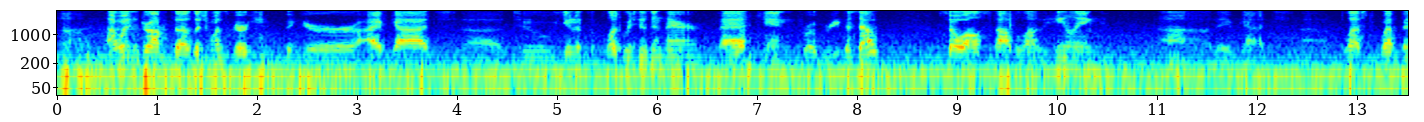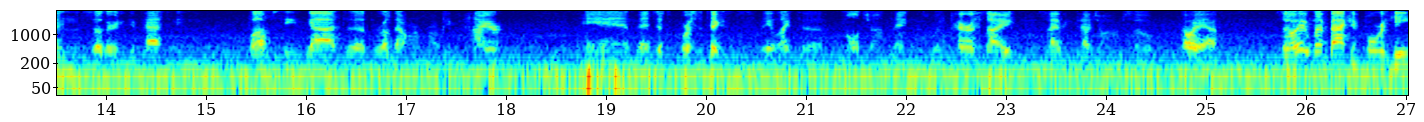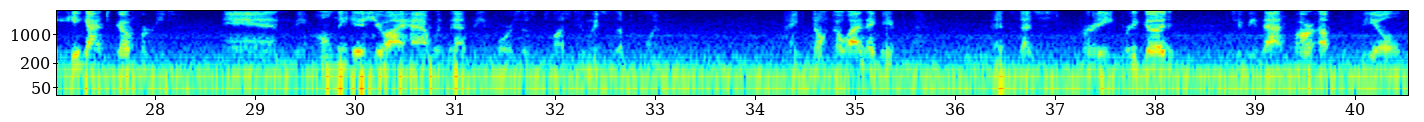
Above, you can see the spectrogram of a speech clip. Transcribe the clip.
um, I went and dropped uh, Lich One Scourge. Figure I've got uh, two units of Blood Witches in there that can throw Grievous out. So I'll stop a lot of the healing. Uh, they've got uh, blessed weapons, so they're going to get past any buffs he's got to throw out that armor up even higher. And then just of course the Texas, They like to mulch on things with Parasite and Scything Touch on them. So Oh yeah. so it went back and forth. He he got to go first, and the only issue I have with that theme force is plus two inches of deployment. I don't know why they gave them that. That's that's pretty pretty good to be that far up the field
